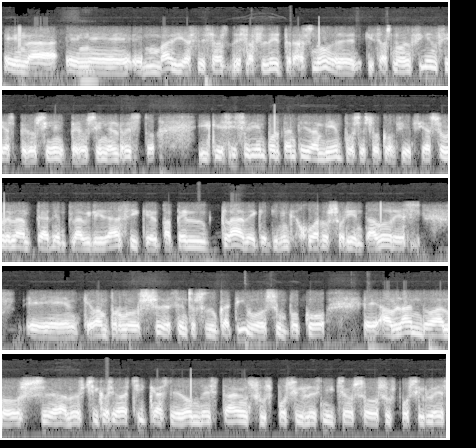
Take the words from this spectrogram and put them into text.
en la en, eh, varias de esas de esas letras, ¿no? Eh, quizás no en ciencias, pero sí pero sí en el resto y que sí sería importante también pues eso concienciar sobre la empleabilidad y que el papel clave que tienen que jugar los orientadores this eh, que van por los eh, centros educativos, un poco eh, hablando a los, a los chicos y a las chicas de dónde están sus posibles nichos o sus posibles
